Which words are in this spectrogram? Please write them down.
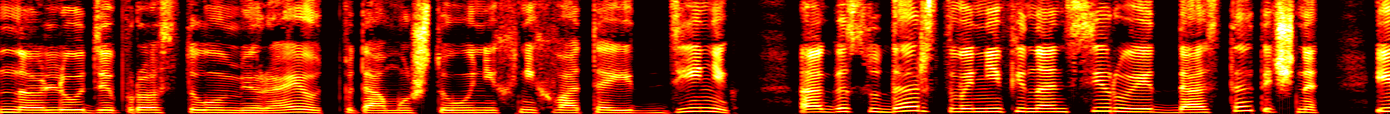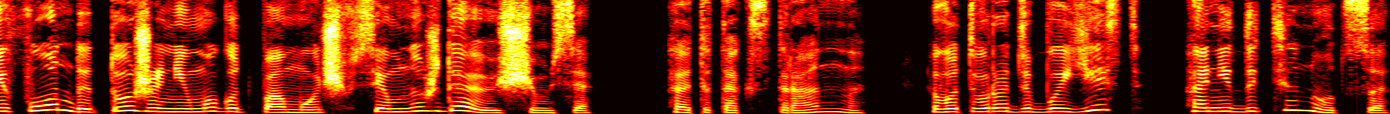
но люди просто умирают, потому что у них не хватает денег, а государство не финансирует достаточно, и фонды тоже не могут помочь всем нуждающимся. Это так странно. Вот вроде бы есть, а не дотянуться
